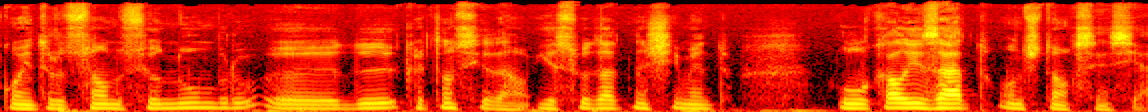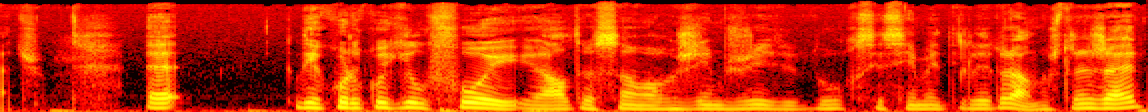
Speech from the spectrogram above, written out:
com a introdução do seu número uh, de cartão de cidadão e a sua data de nascimento, o local exato onde estão recenseados. Uh, de acordo com aquilo que foi a alteração ao regime jurídico do recenseamento eleitoral no estrangeiro,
